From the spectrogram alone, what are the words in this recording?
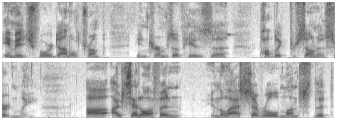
image for Donald Trump in terms of his uh, public persona, certainly. Uh, I've said often in the last several months that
